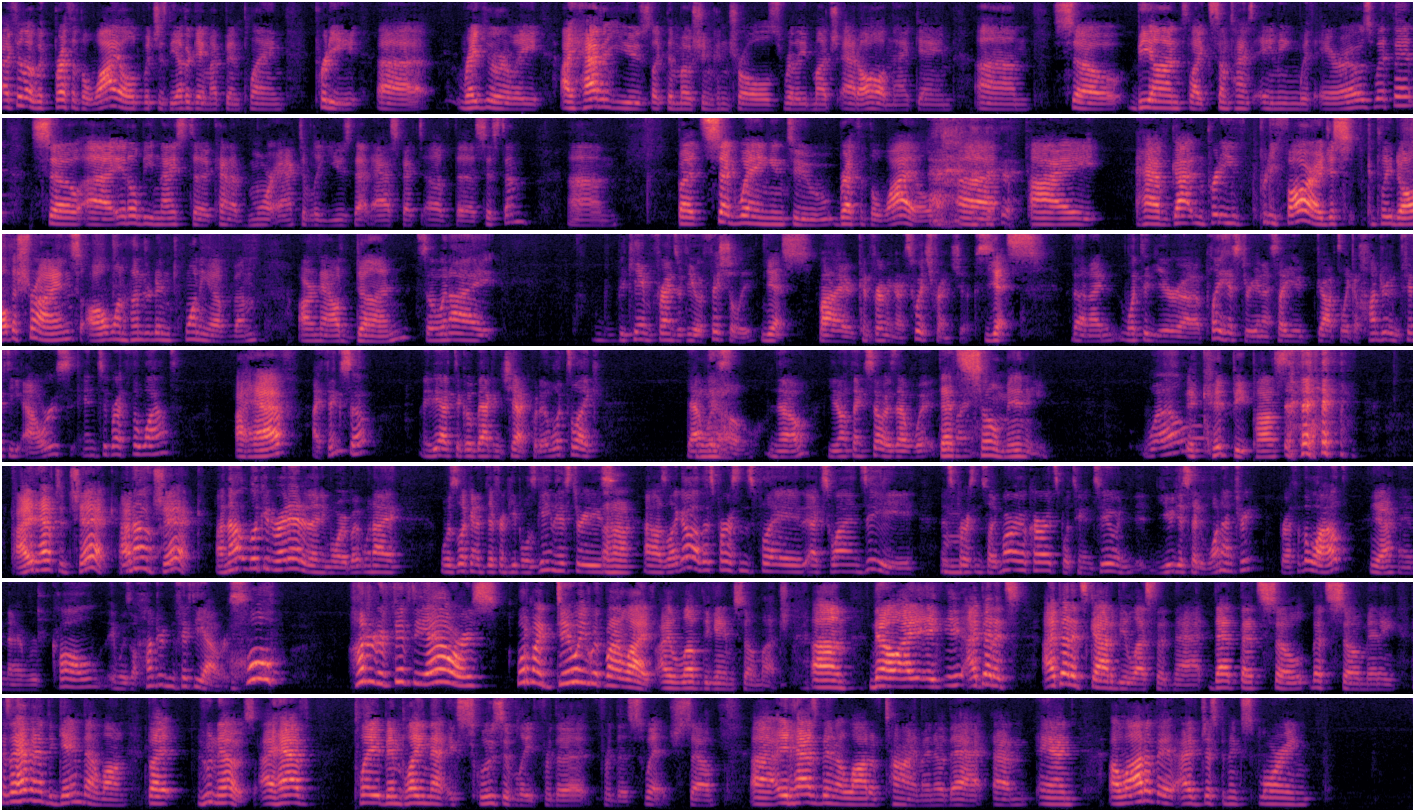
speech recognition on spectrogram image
I feel like with Breath of the Wild, which is the other game I've been playing pretty uh, regularly, I haven't used like the motion controls really much at all in that game. Um, so beyond like sometimes aiming with arrows with it, so uh, it'll be nice to kind of more actively use that aspect of the system. Um, but segueing into Breath of the Wild, uh, I have gotten pretty pretty far. I just completed all the shrines. All 120 of them are now done. So when I became friends with you officially Yes. by confirming our Switch friendships, Yes. then I looked at your uh, play history and I saw you dropped like 150 hours into Breath of the Wild. I have. I think so. Maybe I have to go back and check, but it looked like that was No. no. You don't think so? Is that what? That's am so many. Well. It could be possible. I'd have to check. I I'm have not- to check. I'm not looking right at it anymore, but when I was looking at different people's game histories, Uh-huh. I was like, oh, this person's played X, Y, and Z. This Mhm. person's played Mario Kart, Splatoon 2, and you just had one entry, Breath of the Wild, Yeah. and I recall it was 150 hours. Oh, 150 hours. What am I doing with my life? I love the game so much. Um, no, I, I I bet it's I bet it's got to be less than that. That that's so that's so many because I haven't had the game that long. But who knows? I have play been playing that exclusively for the for the Switch. So uh, it has been a lot of time. I know that, um, and a lot of it I've just been exploring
